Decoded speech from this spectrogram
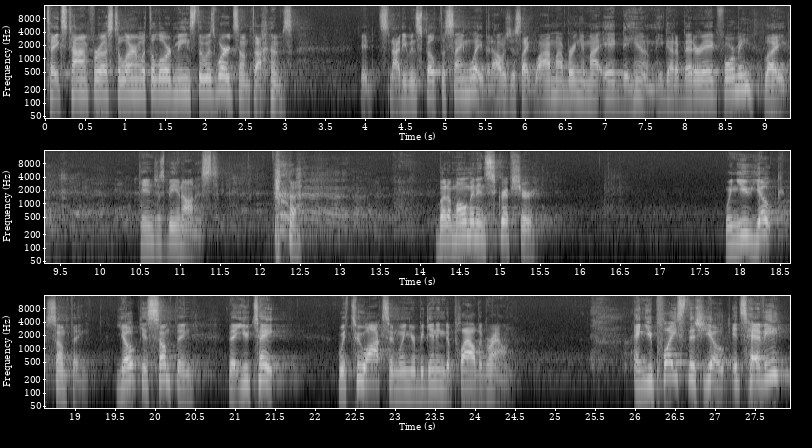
takes time for us to learn what the Lord means through His Word sometimes. It's not even spelt the same way, but I was just like, why am I bringing my egg to Him? He got a better egg for me? Like, again, just being honest. but a moment in Scripture, when you yoke something, yoke is something that you take with two oxen when you're beginning to plow the ground. And you place this yoke, it's heavy,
